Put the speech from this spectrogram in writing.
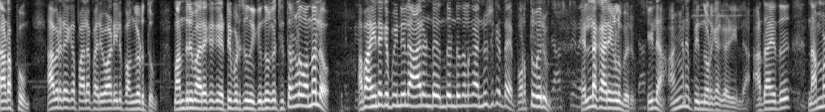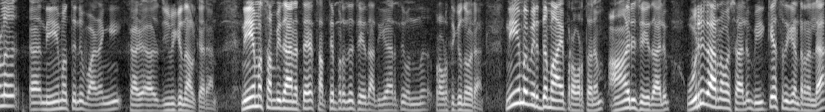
നടപ്പും അവരുടെയൊക്കെ പല പരിപാടിയിൽ പങ്കെടുത്തും മന്ത്രിമാരൊക്കെ കെട്ടിപ്പിടിച്ച് നിൽക്കുന്നതൊക്കെ ചിത്രങ്ങൾ വന്നല്ലോ. അപ്പോൾ അതിന്റെയൊക്കെ പിന്നിൽ ആരുണ്ട് എന്തുണ്ട് എന്നുള്ളത് അന്വേഷിക്കട്ടെ. പുറത്ത് വരും. എല്ലാ കാര്യങ്ങളും വരും. ഇല്ല അങ്ങനെ പിന്തുണയ്ക്കാൻ കഴിയില്ല. അതായത് നമ്മൾ നിയമത്തിന് വഴങ്ങി ജീവിക്കുന്ന ആൾക്കാരാണ്. നിയമ സംവിധാനത്തെ സത്യപ്രതിജ്ഞ ചെയ്ത് അധികാരത്തിൽ വന്ന് പ്രവർത്തിക്കുന്നവരാണ്. നിയമവിരുദ്ധമായ പ്രവർത്തനം ആര് ചെയ്താലും ഒരു കാരണവശാലും വി കെ ശ്രീകണ്ഠനല്ല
